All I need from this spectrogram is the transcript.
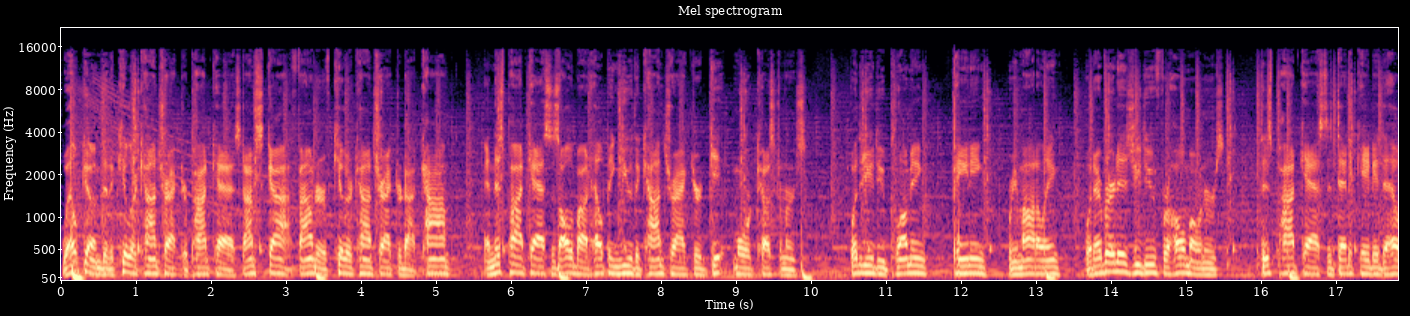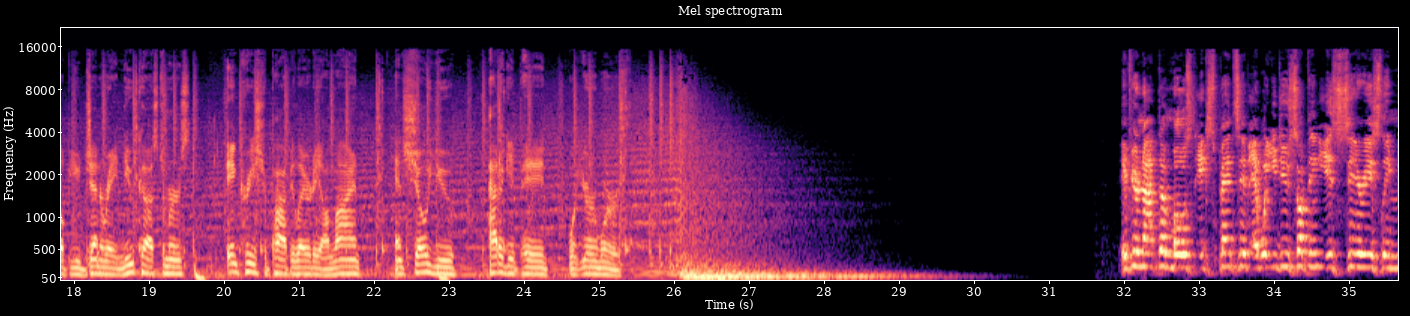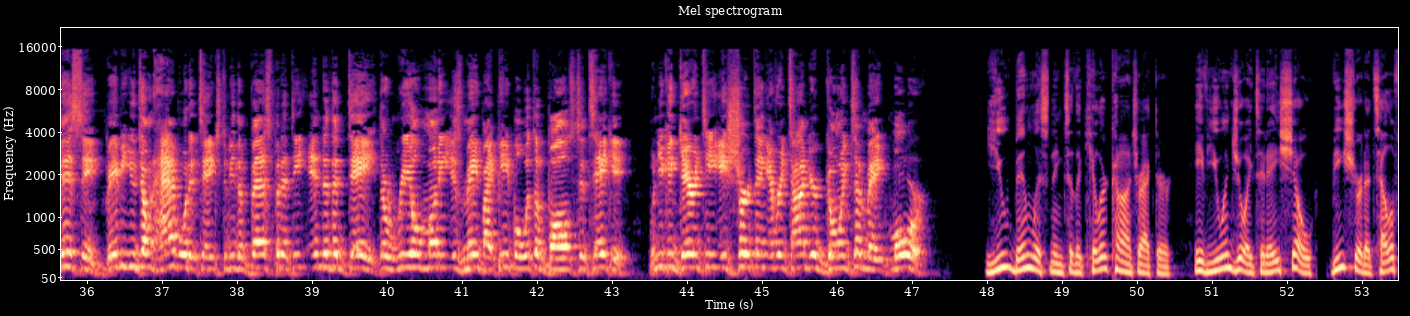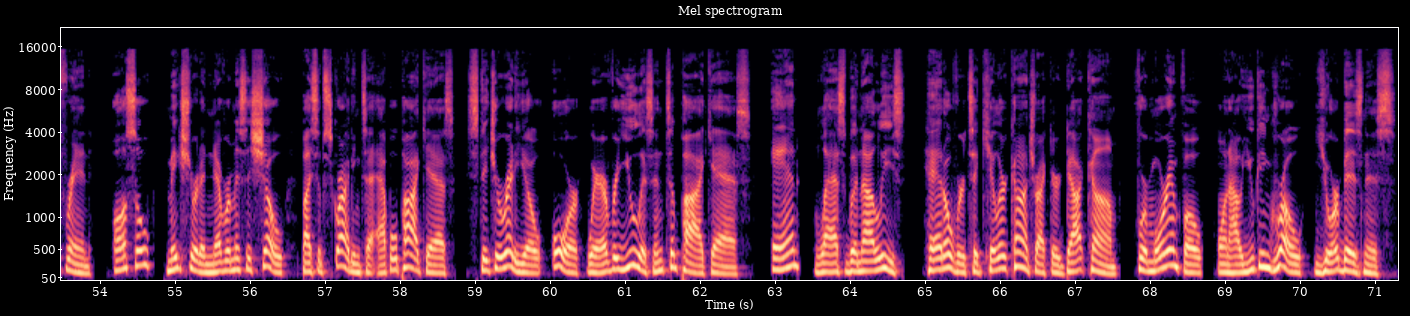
Welcome to the Killer Contractor Podcast. I'm Scott, founder of KillerContractor.com, and this podcast is all about helping you, the contractor, get more customers. Whether you do plumbing, painting, remodeling, whatever it is you do for homeowners, this podcast is dedicated to help you generate new customers, increase your popularity online, and show you how to get paid what you're worth. If you're not the most expensive at what you do, something is seriously missing. Maybe you don't have what it takes to be the best, but at the end of the day, the real money is made by people with the balls to take it. When you can guarantee a sure thing every time, you're going to make more. You've been listening to The Killer Contractor. If you enjoyed today's show, be sure to tell a friend. Also, make sure to never miss a show by subscribing to Apple Podcasts, Stitcher Radio, or wherever you listen to podcasts. And last but not least, head over to killercontractor.com for more info on how you can grow your business.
